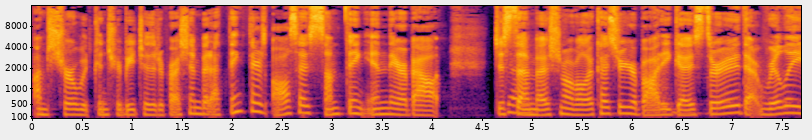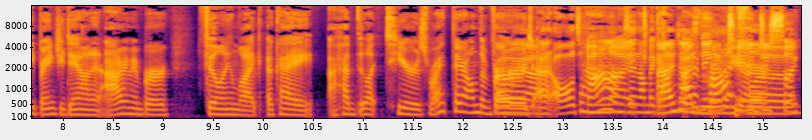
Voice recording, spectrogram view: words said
I'm sure would contribute to the depression but I think there's also something in there about just yeah. the emotional roller coaster your body goes through that really brings you down. And I remember feeling like, okay, I had the like tears right there on the oh, verge oh, yeah. at all times. And, I'm like, I I'm just, just like,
